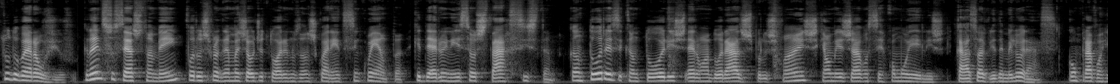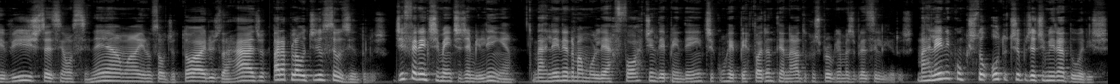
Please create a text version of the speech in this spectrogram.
Tudo era ao vivo. Grande sucesso também foram os programas de auditório nos anos 40 e 50, que deram início ao Star System. Cantoras e cantores eram adorados pelos fãs que almejavam ser como eles, caso a vida melhorasse. Compravam revistas, iam ao cinema e nos auditórios da rádio para aplaudir os seus ídolos. Diferentemente de Emilinha, Marlene era uma mulher forte e independente com um repertório antenado com os problemas brasileiros. Marlene conquistou outro tipo de admiradores,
